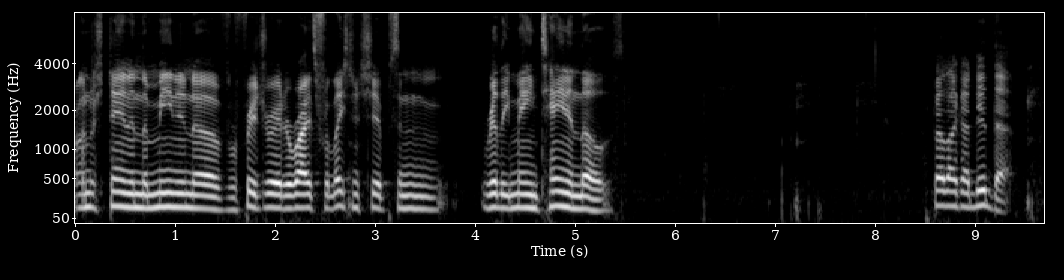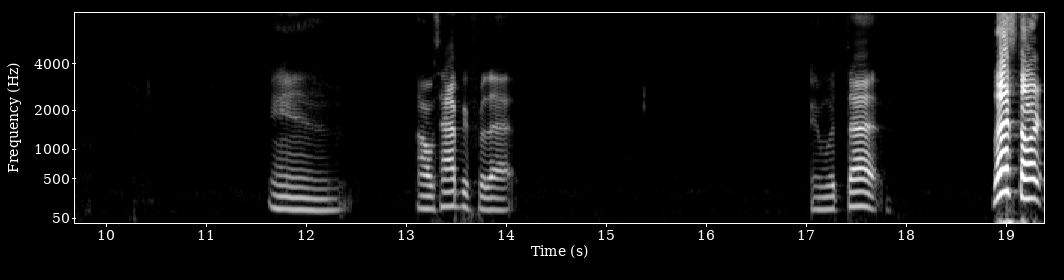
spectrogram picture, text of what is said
understanding the meaning of refrigerator rights relationships and really maintaining those, I felt like I did that. And I was happy for that. And with that, let's start.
